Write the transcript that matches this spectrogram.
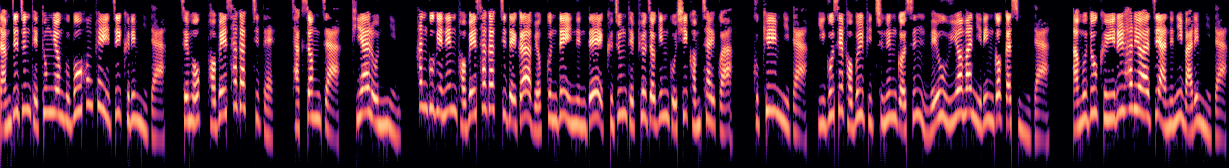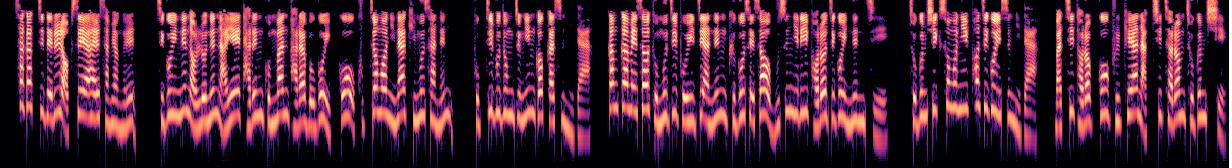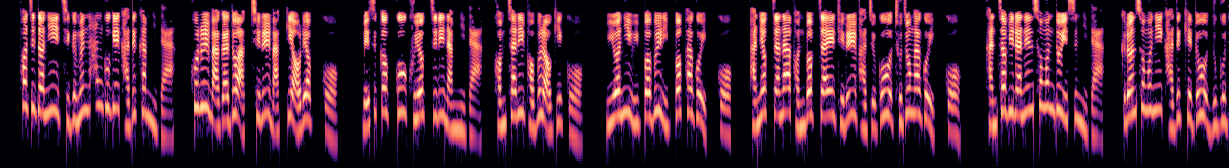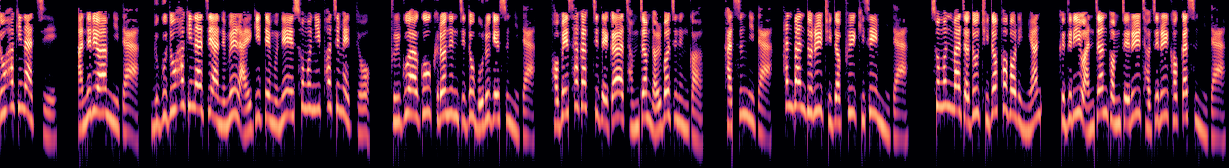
남재준 대통령 후보 홈페이지 글입니다. 제목, 법의 사각지대. 작성자, 디아로님. 한국에는 법의 사각지대가 몇 군데 있는데 그중 대표적인 곳이 검찰과 국회입니다. 이곳에 법을 비추는 것은 매우 위험한 일인 것 같습니다. 아무도 그 일을 하려 하지 않으니 말입니다. 사각지대를 없애야 할 사명을 지고 있는 언론은 아예 다른 곳만 바라보고 있고 국정원이나 기무사는 복지부동 중인 것 같습니다. 깜깜해서 도무지 보이지 않는 그곳에서 무슨 일이 벌어지고 있는지 조금씩 소문이 퍼지고 있습니다. 마치 더럽고 불쾌한 악취처럼 조금씩 퍼지더니 지금은 한국에 가득합니다. 코를 막아도 악취를 막기 어렵고 메스껍고 구역질이 납니다. 검찰이 법을 어기고 위원이 위법을 입법하고 있고 반역자나 번법자의 뒤를 봐주고 조종하고 있고 간첩이라는 소문도 있습니다. 그런 소문이 가득해도 누구도 확인하지 않으려 합니다. 누구도 확인하지 않음을 알기 때문에 소문이 퍼짐에도 불구하고 그러는지도 모르겠습니다. 법의 사각지대가 점점 넓어지는 것 같습니다. 한반도를 뒤덮을 기세입니다. 소문마저도 뒤덮어버리면 그들이 완전 범죄를 저지를 것 같습니다.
